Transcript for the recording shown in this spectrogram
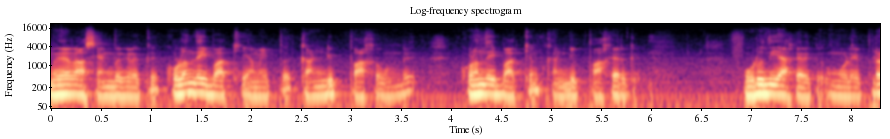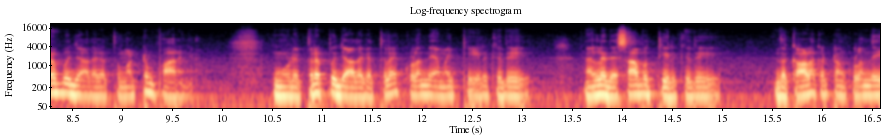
மிதராசி அன்பர்களுக்கு குழந்தை பாக்கிய அமைப்பு கண்டிப்பாக உண்டு. குழந்தை பாக்கியம் கண்டிப்பாக இருக்குது உறுதியாக இருக்குது உங்களுடைய பிறப்பு ஜாதகத்தை மட்டும் பாருங்கள் உங்களுடைய பிறப்பு ஜாதகத்தில் குழந்தை அமைப்பு இருக்குது. நல்ல தசாபுத்தி இருக்குது. இந்த காலகட்டம் குழந்தை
